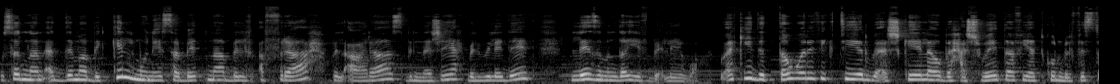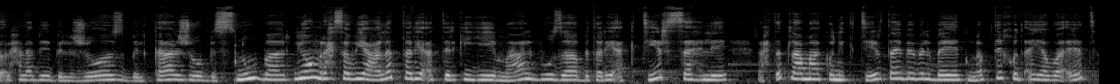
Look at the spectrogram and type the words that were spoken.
وصرنا نقدمها بكل مناسباتنا بالأفراح بالأعراس بالنجاح بالولادات لازم نضيف بقلاوة. وأكيد تطورت كتير بأشكالها وبحشواتها فيها تكون بالفستق الحلبي بالجوز بالكاجو بالصنوبر اليوم رح سويها على الطريقة التركية مع البوزة بطريقة كتير سهلة. رح تطلع معكم كتير طيبة بالبيت ما بتاخد أي وقت.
